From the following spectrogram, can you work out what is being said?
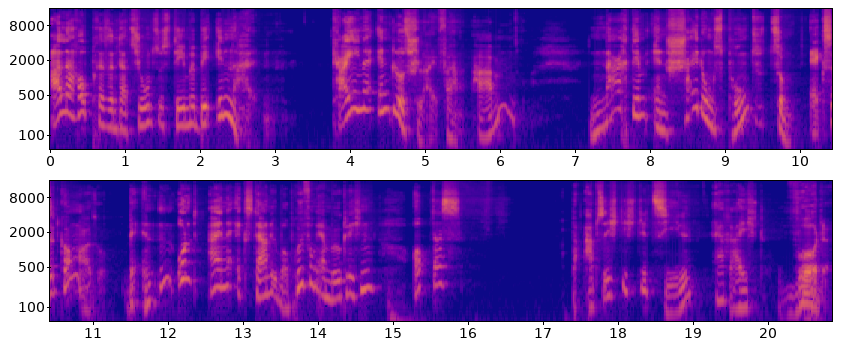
Alle Hauptpräsentationssysteme beinhalten keine Endlosschleife haben, nach dem Entscheidungspunkt zum Exit kommen, also beenden und eine externe Überprüfung ermöglichen, ob das beabsichtigte Ziel erreicht wurde.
